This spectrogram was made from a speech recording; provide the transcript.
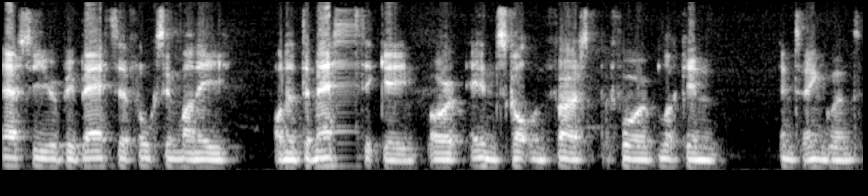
SRU would be better focusing money on a domestic game or in Scotland first before looking into England.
